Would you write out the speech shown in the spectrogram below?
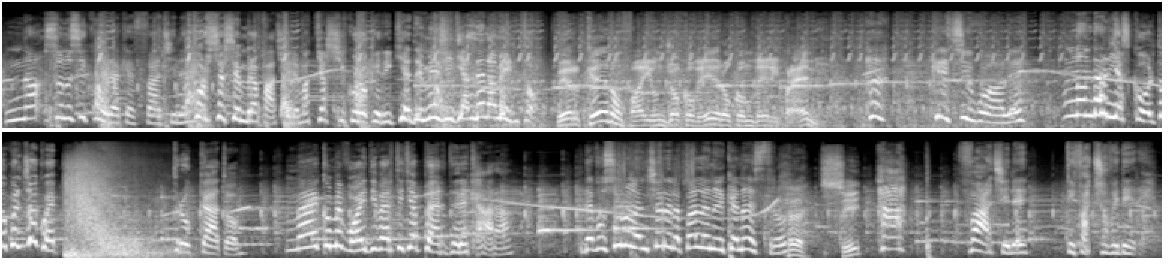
No, sono sicura che è facile. Forse sembra facile, ma ti assicuro che richiede mesi di allenamento. Perché non fai un gioco vero con veri premi? Che ci vuole? Non dargli ascolto, quel gioco è truccato. Ma è come vuoi, divertiti a perdere, cara. Devo solo lanciare la palla nel canestro? Eh, sì. Ah! Facile. Ti faccio vedere.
